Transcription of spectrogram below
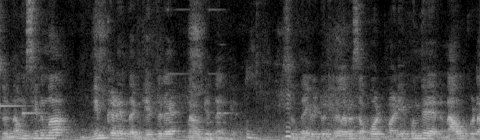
so ನಮ್ಮ ಸಿನಿಮಾ ನಿಮ್ಮ ಕಡೆಯಿಂದ ಗೆದ್ರೆ ನಾವು ಗೆದ್ದಂಗೆ. ಸೊ ದಯವಿಟ್ಟು ನೀವೆಲ್ಲರೂ ಸಪೋರ್ಟ್ ಮಾಡಿ ಮುಂದೆ ನಾವು ಕೂಡ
